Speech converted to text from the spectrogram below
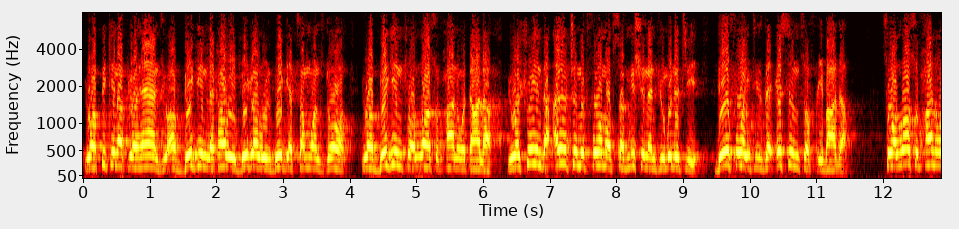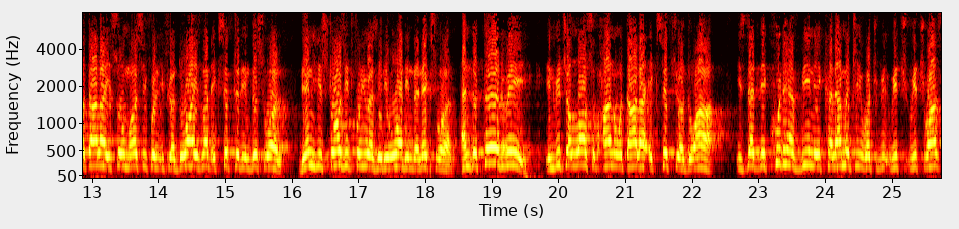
You are picking up your hands. You are begging like how a beggar will beg at someone's door. You are begging to Allah subhanahu wa ta'ala. You are showing the ultimate form of submission and humility. Therefore, it is the essence of ibadah. So Allah subhanahu wa ta'ala is so merciful. If your dua is not accepted in this world, then He stores it for you as a reward in the next world. And the third way in which Allah subhanahu wa ta'ala accepts your dua is that there could have been a calamity which, which, which was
